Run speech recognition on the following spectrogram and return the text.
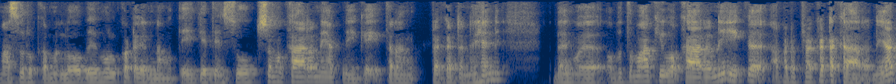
මසුරුකම, ලෝභය මුල් කොටගෙන. නමුත් ඒකේ තියෙන සූක්ෂම කාරණයක් මේක තරම් ප්‍රකට නැහැනේ. දැන් ඔය ඔබතුමා කිව්ව කාරණේ ඒක අපට ප්‍රකට කාරණයක්.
